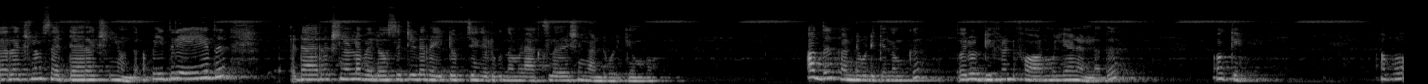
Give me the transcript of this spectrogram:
ഡയറക്ഷനിലും സെറ്റ് ഡയറക്ഷനിലും ഉണ്ട്. അപ്പോൾ ഇതിൽ ഏത് ഡയറക്ഷനിലുള്ള വെലോസിറ്റിയുടെ റേറ്റ് ഓഫ് ചേഞ്ച് എടുക്കും നമ്മൾ ആക്സിലറേഷൻ കണ്ടുപിടിക്കുമ്പോൾ? അത് കണ്ടുപിടിക്കാൻ നമുക്ക് ഒരു ഡിഫറെന്റ് ഫോർമുലയാണുള്ളത് ഓക്കെ അപ്പോൾ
